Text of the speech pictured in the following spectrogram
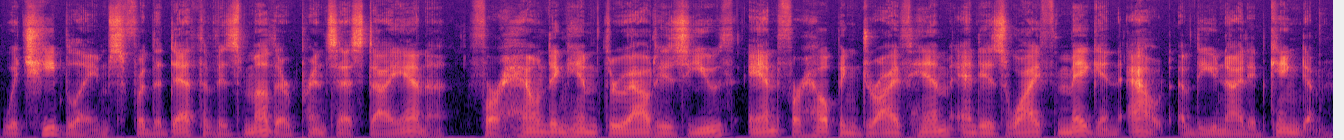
which he blames for the death of his mother, Princess Diana, for hounding him throughout his youth and for helping drive him and his wife Meghan out of the United Kingdom.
